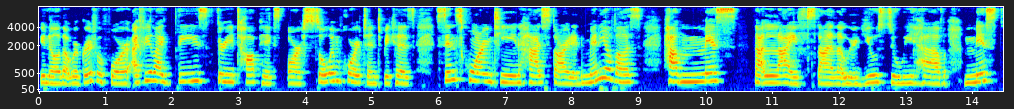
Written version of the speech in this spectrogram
you know, that we're grateful for. I feel like these three topics are so important because since quarantine has started, many of us have missed that lifestyle that we're used to. We have missed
